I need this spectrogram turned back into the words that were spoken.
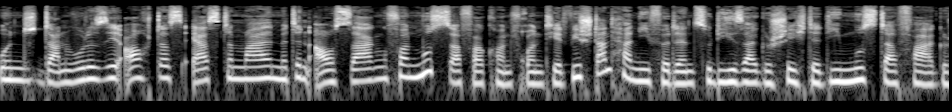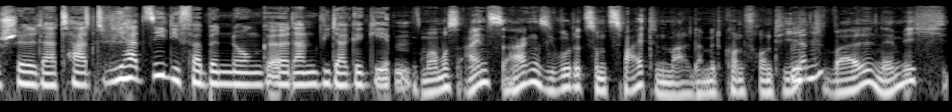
und dann wurde sie auch das erste Mal mit den Aussagen von Mustafa konfrontiert. Wie stand Hanife denn zu dieser Geschichte, die Mustafa geschildert hat? Wie hat sie die Verbindung äh, dann wiedergegeben? Man muss eins sagen, sie wurde zum zweiten Mal damit konfrontiert, mhm. weil nämlich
